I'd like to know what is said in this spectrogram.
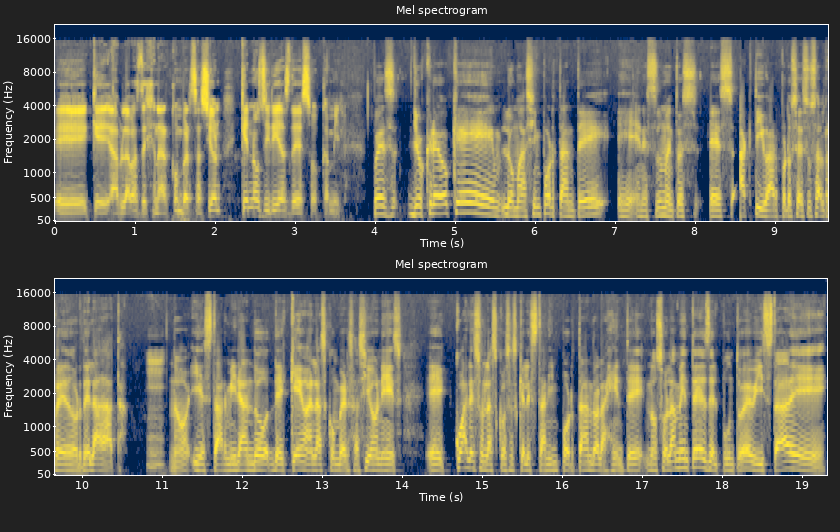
eh, que hablabas de generar conversación. ¿Qué nos dirías de eso, Camilo? Pues yo creo que lo más importante eh, en estos momentos es, activar procesos alrededor de la data. Mm. ¿no? Y estar mirando de qué van las conversaciones, eh, cuáles son las cosas que le están importando a la gente, no solamente desde el punto de vista de,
